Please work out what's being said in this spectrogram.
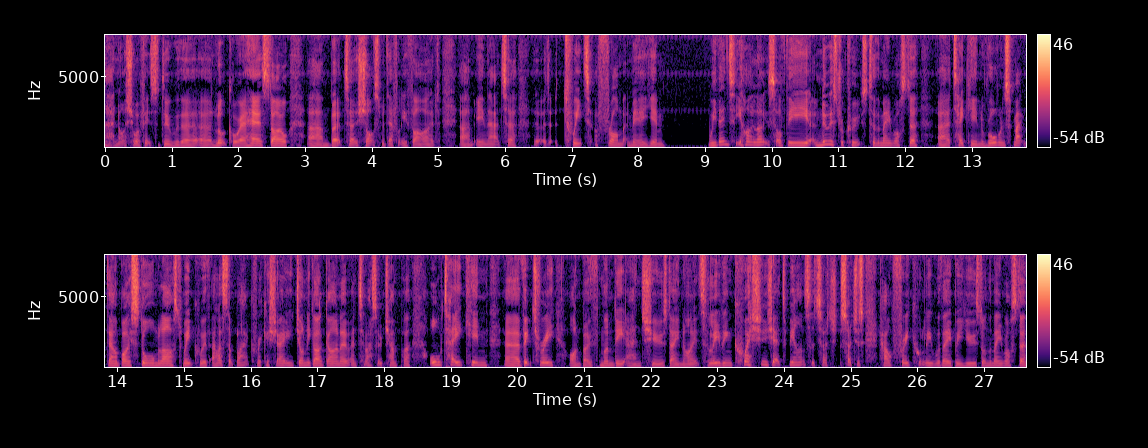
Uh, not sure if it's to do with a, a look or a hairstyle, um, but uh, shots were definitely fired um, in that uh, uh tweet from Mia Yim. We then see highlights of the newest recruits to the main roster, uh, taking Raw and SmackDown by storm last week with Aleister Black, Ricochet, Johnny Gargano, and Tommaso Ciampa all taking uh, victory on both Monday and Tuesday nights, leaving questions yet to be answered, such, such as how frequently will they be used on the main roster,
